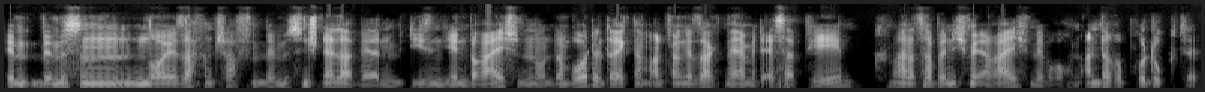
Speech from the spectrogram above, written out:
wir, wir müssen neue Sachen schaffen, wir müssen schneller werden mit diesen jenen Bereichen. Und dann wurde direkt am Anfang gesagt, naja, mit SAP können wir das aber nicht mehr erreichen, wir brauchen andere Produkte.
